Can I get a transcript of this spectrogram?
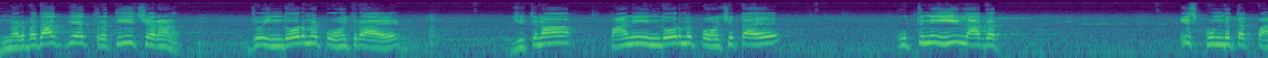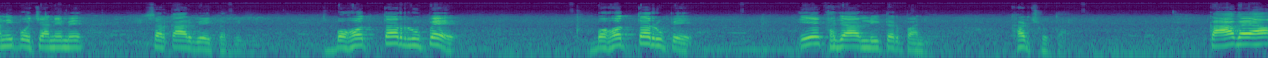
नर्मदा के तृतीय चरण जो इंदौर में पहुँच रहा है, जितना पानी इंदौर में पहुँचता है, उतनी ही लागत इस कुंड तक पानी पहुँचाने में सरकार व्यय कर रही है। बहत्तर रुपये बहत्तर रुपये एक हज़ार लीटर पानी खर्च होता है। कहा गया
